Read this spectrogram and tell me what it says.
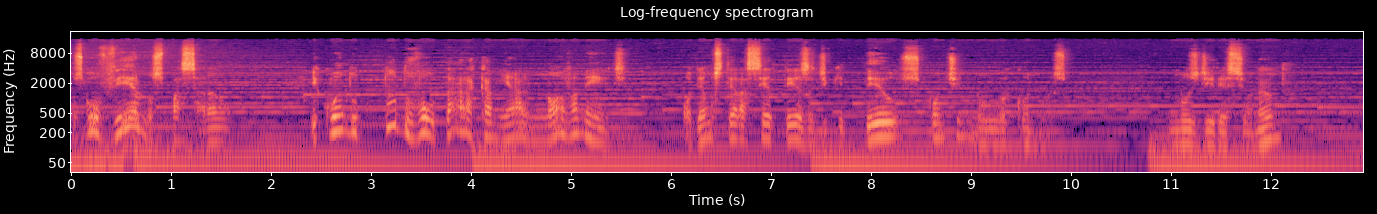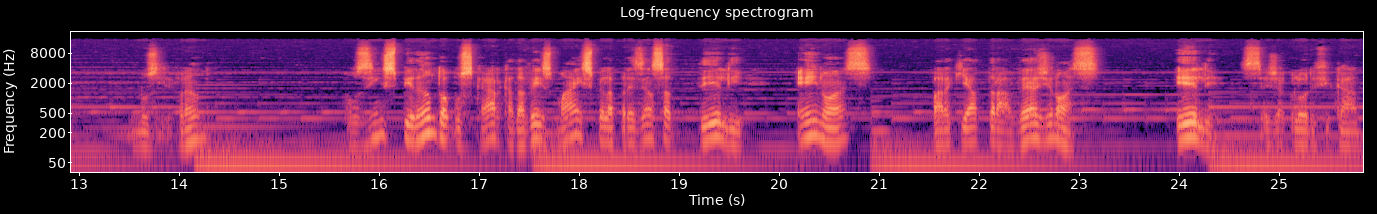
os governos passarão, e quando tudo voltar a caminhar novamente, podemos ter a certeza de que Deus continua conosco, nos direcionando, nos livrando nos inspirando a buscar cada vez mais pela presença dele em nós, para que através de nós ele seja glorificado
